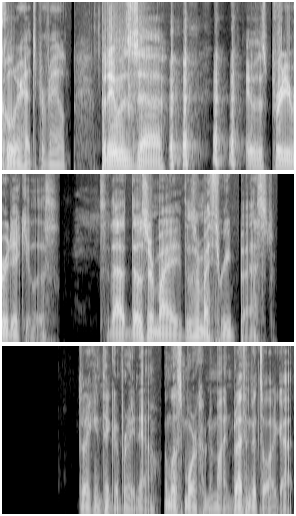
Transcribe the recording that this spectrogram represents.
Cooler heads prevailed, but it was uh, it was pretty ridiculous. So that those are my those are my three best that I can think of right now, unless more come to mind. But I think that's all I got.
